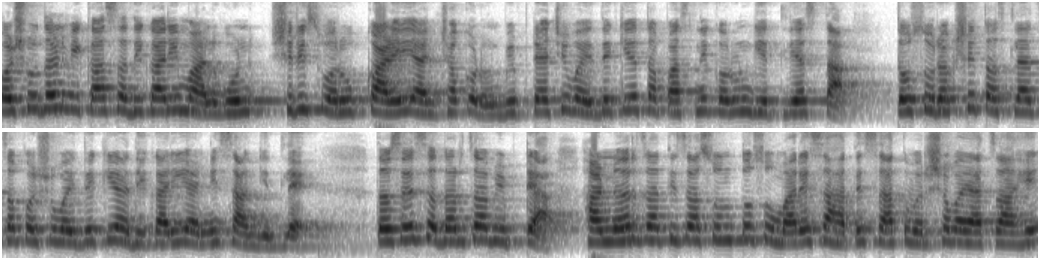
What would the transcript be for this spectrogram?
पशुधन विकास अधिकारी मालगुंड श्री स्वरूप काळे यांच्याकडून बिबट्याची वैद्यकीय तपासणी करून घेतली असता तो सुरक्षित असल्याचं पशुवैद्यकीय अधिकारी यांनी सांगितले तसेच सदरचा बिबट्या हा नर जातीचा असून तो सुमारे सहा ते सात वर्ष वयाचा आहे.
